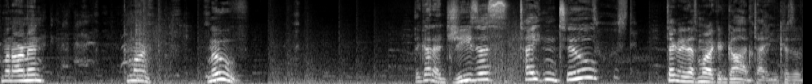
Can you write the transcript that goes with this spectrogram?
Come on, Armin. Come on. Move. They got a Jesus Titan too? Technically, that's more like a God Titan because of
